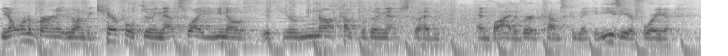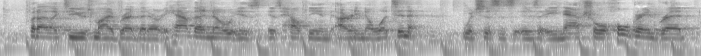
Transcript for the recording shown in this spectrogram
You don't want to burn it, you want to be careful with doing that. That's why, you know, if you're not comfortable doing that, just go ahead and and buy the breadcrumbs can make it easier for you. But I like to use my bread that I already have that I know is, is healthy and I already know what's in it, which this is, is a natural whole grain bread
